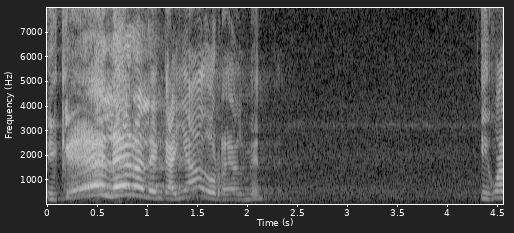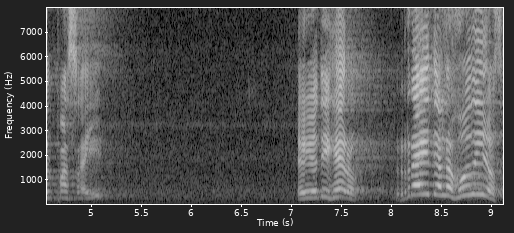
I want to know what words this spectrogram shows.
Y que él era el engañado realmente. Igual pasa ahí. Ellos dijeron, rey de los judíos,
